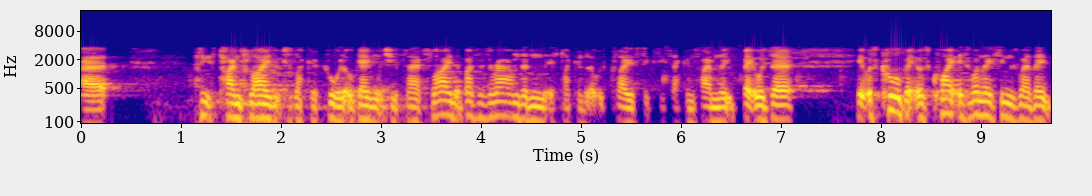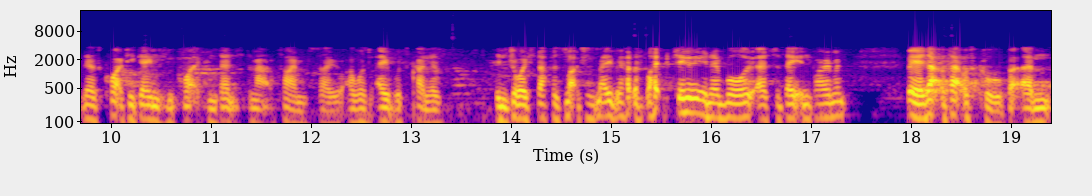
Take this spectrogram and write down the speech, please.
Uh, I think it's Time Flies, which is like a cool little game which you play a fly that buzzes around, and it's like a little closed 60 second time loop. But it was a, it was cool, but it was quite. It's one of those things where they, there's quite a few games in quite a condensed amount of time, so I wasn't able to kind of enjoy stuff as much as maybe I'd have liked to in a more uh, sedate environment. But yeah, that that was cool. But um,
